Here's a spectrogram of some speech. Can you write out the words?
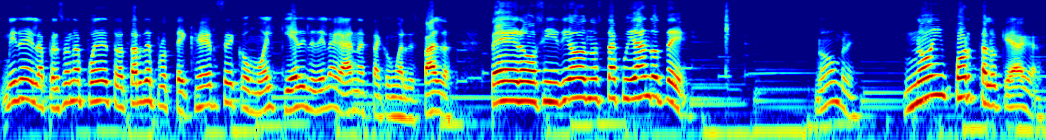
mire, la persona puede tratar de protegerse como él quiere y le dé la gana, hasta con guardaespaldas. Pero si Dios no está cuidándote, no hombre, no importa lo que hagas.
